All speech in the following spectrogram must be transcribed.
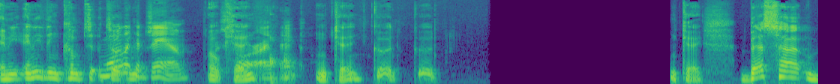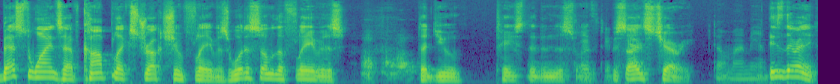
Any anything come to? More to like a jam. Okay. Sure, I think. Okay, good, good. Okay, best ha- best wines have complex structure and flavors. What are some of the flavors that you tasted in this one besides cherry? Don't mind me. Is there any?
